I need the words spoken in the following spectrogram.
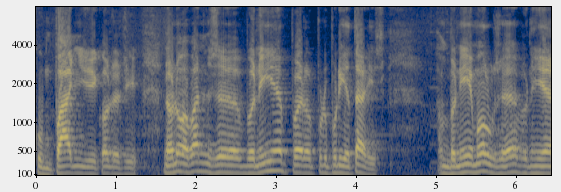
companys i coses així. No, no, abans eh, venia per als propietaris. En venia molts, eh? Venia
